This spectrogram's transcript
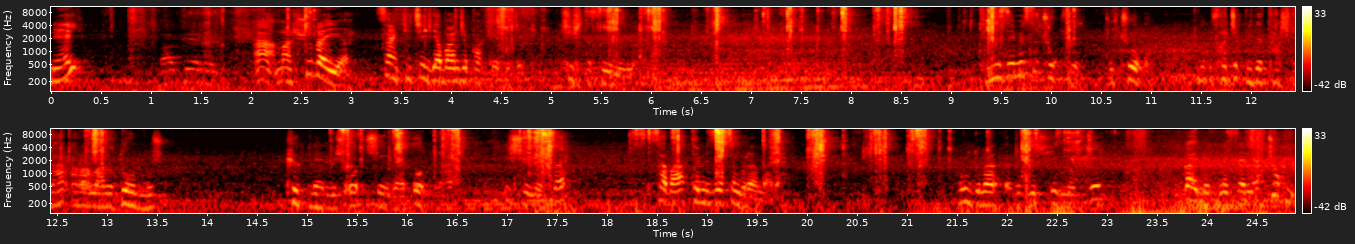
Ne? Ha, ama şurayı sanki şey yabancı park edecek. Şişti sığmıyor. Temizlemesi çok zor. Çok. Bu ufacık bir de taşlar araları dolmuş. Köklenmiş o şeyler, otlar. İşin yoksa sabah temizlesin buraları. Buldular bir hizmetçi. Kaybetmeseler çok iyi.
